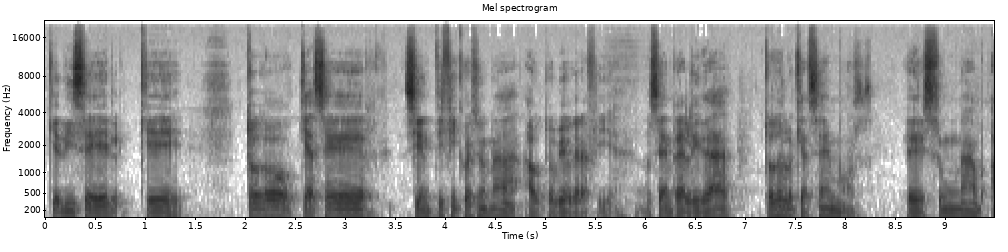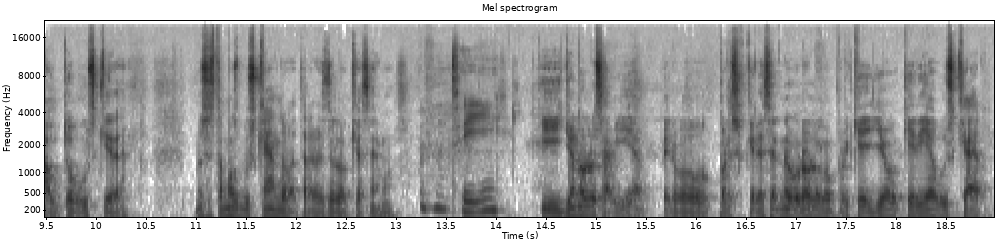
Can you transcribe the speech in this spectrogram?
que dice él que todo quehacer científico es una autobiografía. O sea, en realidad, todo lo que hacemos es una autobúsqueda. Nos estamos buscando a través de lo que hacemos. Sí. Y yo no lo sabía, pero por eso quería ser neurólogo, porque yo quería buscar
